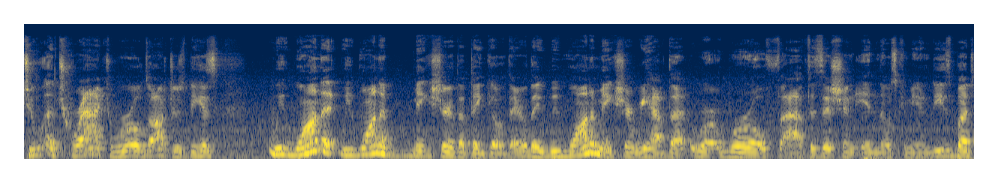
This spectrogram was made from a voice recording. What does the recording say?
to attract rural doctors? Because we want to we want to make sure that they go there. They we want to make sure we have that rural uh, physician in those communities, but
